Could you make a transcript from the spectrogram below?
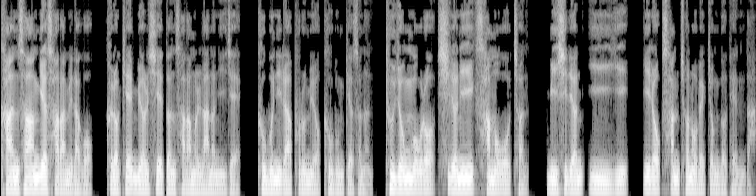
간사한 게 사람이라고 그렇게 멸시했던 사람을 나는 이제 그분이라 부르며 그분께서는 두 종목으로 실현이익 3억 5천, 미실현 이익이 1억 3천 5백 정도 된다.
